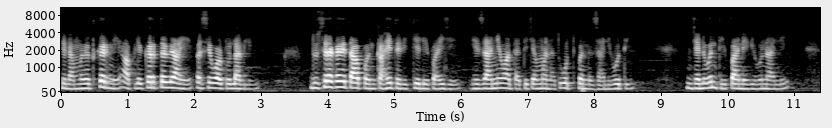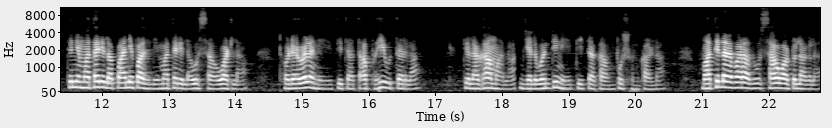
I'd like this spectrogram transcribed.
तिला मदत करणे आपले कर्तव्य आहे असे वाटू लागले. दुसऱ्याकरिता आपण काहीतरी केले पाहिजे हे जाणीव आता तिच्या मनात उत्पन्न झाली होती. जलवंती पाणी घेऊन आली. तिने म्हातारीला पाणी पाजले म्हातारीला उत्साह वाटला. थोड्या वेळाने तिचा तापही उतरला. तिला घाम आला. जलवंतीने तिचा घाम पुसून काढला. मातेला बराच उत्साह वाटू लागला.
